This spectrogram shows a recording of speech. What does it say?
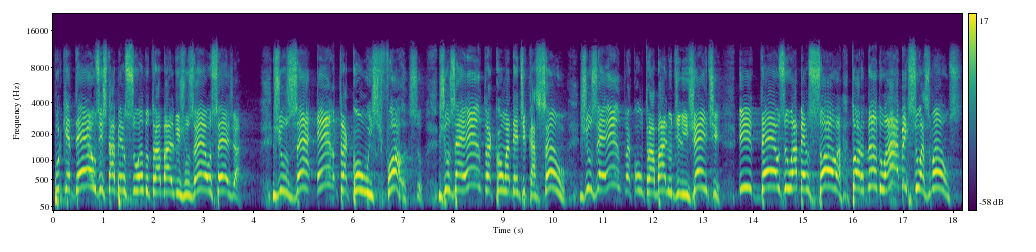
Porque Deus está abençoando o trabalho de José, ou seja, José entra com o esforço, José entra com a dedicação, José entra com o trabalho diligente, e Deus o abençoa, tornando hábeis suas mãos.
